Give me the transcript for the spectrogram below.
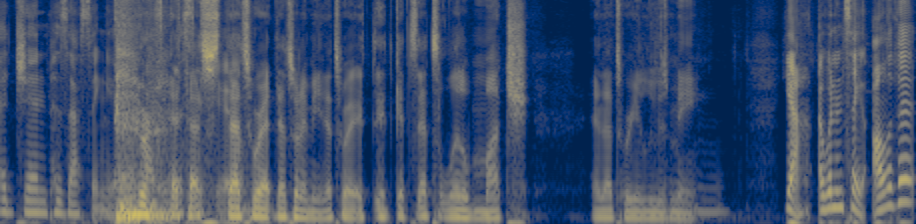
a jinn possessing you." this that's issue." that's where that's what I mean. That's where it, it gets that's a little much, and that's where you lose me. yeah. I wouldn't say all of it,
